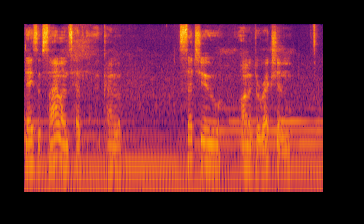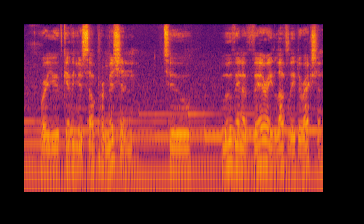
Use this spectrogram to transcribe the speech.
days of silence have, have kind of set you on a direction where you've given yourself permission to move in a very lovely direction,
